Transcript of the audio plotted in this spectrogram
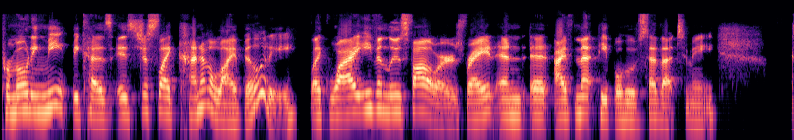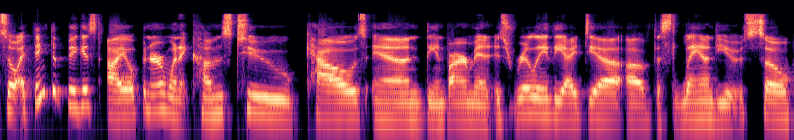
promoting meat because it's just like kind of a liability. Like, why even lose followers? Right. And it, I've met people who have said that to me. So I think the biggest eye opener when it comes to cows and the environment is really the idea of this land use. So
